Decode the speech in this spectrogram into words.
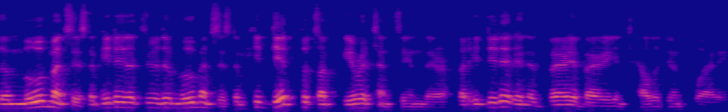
the movement system. He did it through the movement system. He did put some irritants in there, but he did it in a very, very intelligent way.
